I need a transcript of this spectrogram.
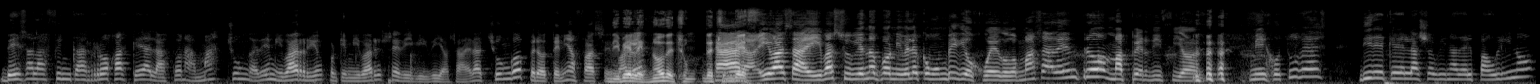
ves a las fincas rojas, que era la zona más chunga de mi barrio, porque mi barrio se dividía. O sea, era chungo, pero tenía fases. ¿vale? Niveles, ¿no? De, chum- de Claro, ibas ahí, ibas subiendo por niveles como un videojuego. Más adentro, más perdición. Me dijo, tú ves, dile que es la sobrina del Paulino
